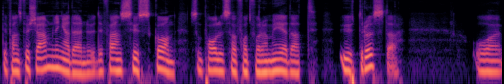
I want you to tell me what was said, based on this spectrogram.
det fanns församlingar där nu. Det fanns syskon som Paulus har fått vara med att utrusta. Och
